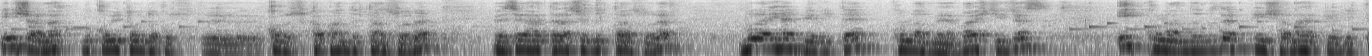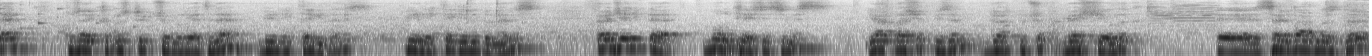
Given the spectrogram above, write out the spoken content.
İnşallah bu Covid-19 e, konusu kapandıktan sonra ve seyahatler açıldıktan sonra burayı hep birlikte kullanmaya başlayacağız. İlk kullandığımızda inşallah hep birlikte Kuzey Kıbrıs Türk Cumhuriyeti'ne birlikte gideriz. Birlikte geri döneriz. Öncelikle bu tesisimiz yaklaşık bizim 4,5-5 yıllık e, sevdamızdı.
